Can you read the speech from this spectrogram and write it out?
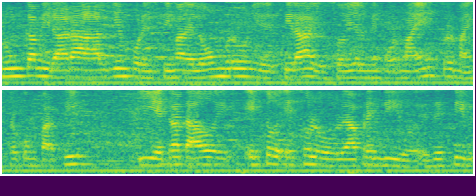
nunca mirar a alguien por encima del hombro ni decir, ah, yo soy el mejor maestro, el maestro compartir. Y he tratado de, eso, eso lo, lo he aprendido. Es decir,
